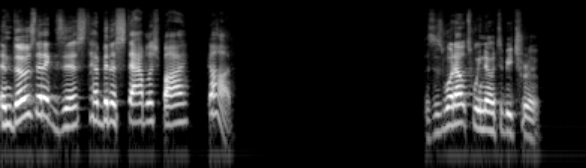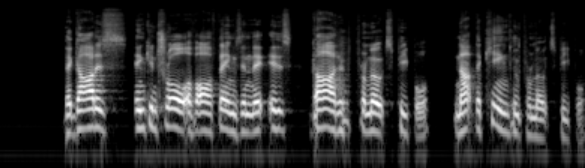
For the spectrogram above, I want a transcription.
and those that exist have been established by God. This is what else we know to be true that God is in control of all things, and it is God who promotes people, not the king who promotes people.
